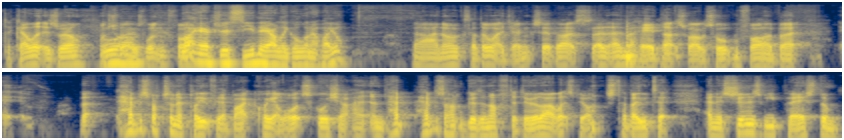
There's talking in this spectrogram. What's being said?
to kill it as well. That's oh, what I was looking for. I heard you see the early goal in a while. Nah, I know, because I don't want to jinx it, but that's in, in, my head, that's what I was hoping for. But eh, it, that Hibs were trying to play out for the back quite a lot, Scotia, and Hib, Hibs aren't good enough to do that. Let's be honest about it. And as soon as we pressed them,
